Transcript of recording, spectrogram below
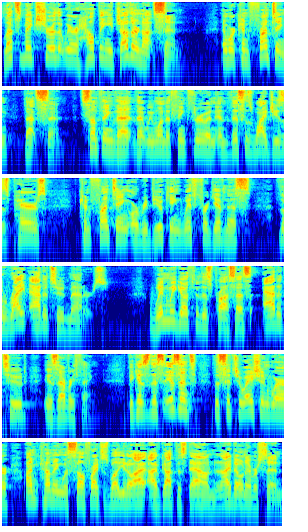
let's make sure that we are helping each other not sin. And we're confronting that sin. Something that, that we want to think through. And, and this is why Jesus pairs confronting or rebuking with forgiveness. The right attitude matters. When we go through this process, attitude is everything. Because this isn't the situation where I'm coming with self righteous. Well, you know, I, have got this down and I don't ever sin.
